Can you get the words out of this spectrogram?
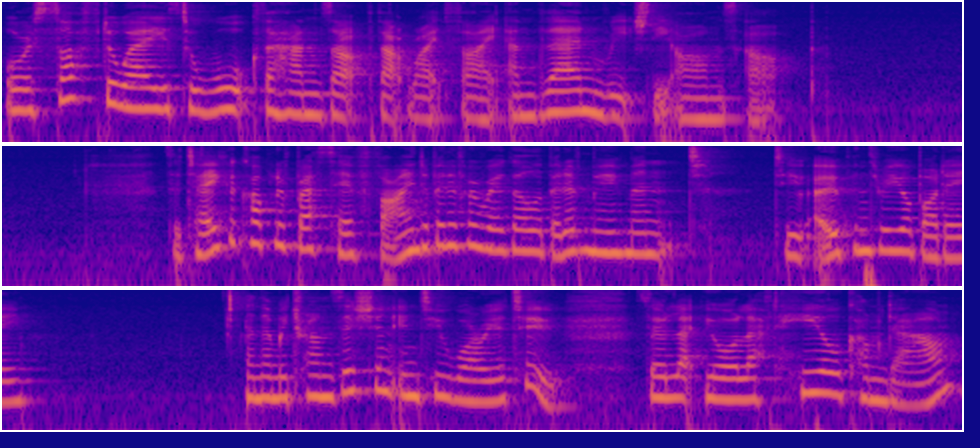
Or a softer way is to walk the hands up that right thigh and then reach the arms up. So take a couple of breaths here, find a bit of a wriggle, a bit of movement to open through your body. And then we transition into warrior two. So let your left heel come down,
